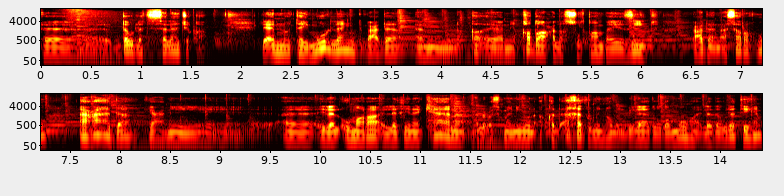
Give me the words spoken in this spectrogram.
آه، دولة السلاجقة. لأنه تيمور لنج بعد أن يعني قضى على السلطان بايزيد بعد أن أسره أعاد يعني آه، إلى الأمراء الذين كان العثمانيون قد أخذوا منهم البلاد وضموها إلى دولتهم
